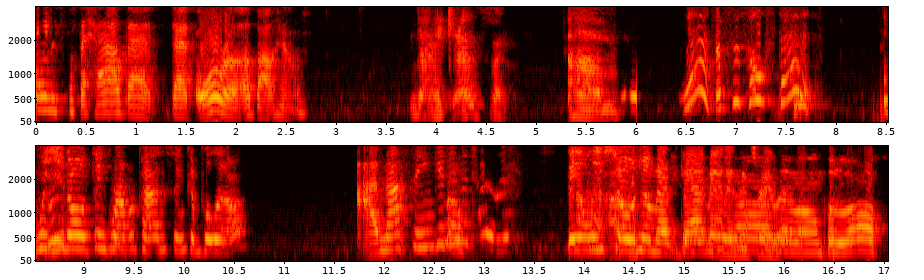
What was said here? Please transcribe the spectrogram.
Wayne is supposed to have that that aura about him. I guess. Right. Um, Yes, that's his whole status. well, you don't think Robert Pattinson can pull it off? I'm not seeing it in the trailer. They only I- showed him as Batman in the on, Let trailer. alone pull it off.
